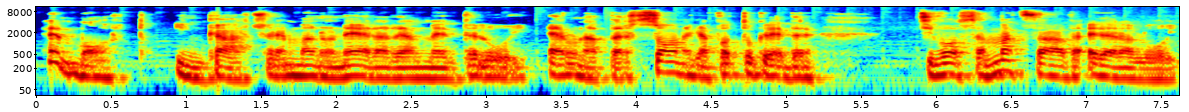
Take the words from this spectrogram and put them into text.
è morto in carcere, ma non era realmente lui, era una persona che ha fatto credere si fosse ammazzata ed era lui.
